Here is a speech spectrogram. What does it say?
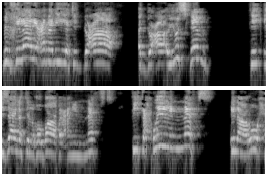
من خلال عملية الدعاء الدعاء يسهم في إزالة الغبار عن النفس في تحويل النفس إلى روح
